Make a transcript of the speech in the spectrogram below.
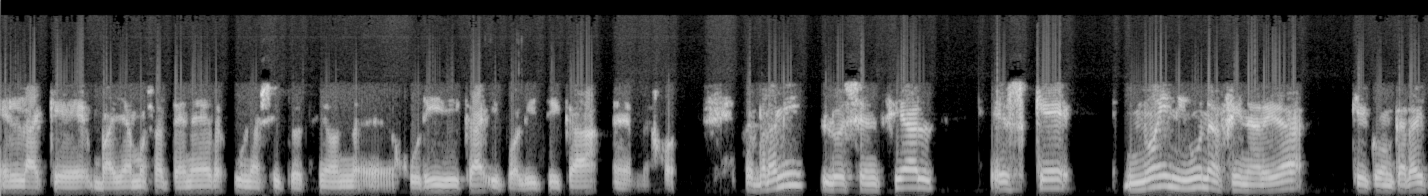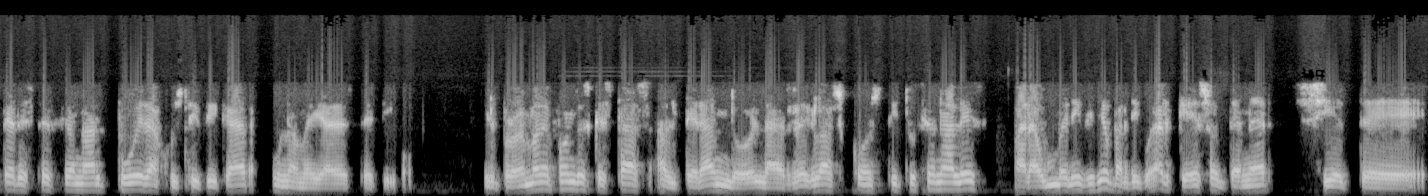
en la que vayamos a tener una situación eh, jurídica y política eh, mejor. Pero para mí lo esencial es que no hay ninguna finalidad que con carácter excepcional pueda justificar una medida de este tipo. El problema de fondo es que estás alterando las reglas constitucionales para un beneficio particular, que es obtener siete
